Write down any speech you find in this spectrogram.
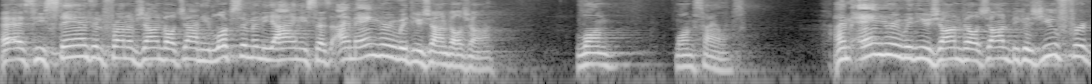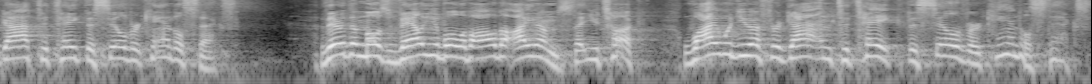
As he stands in front of Jean Valjean, he looks him in the eye and he says, I'm angry with you, Jean Valjean. Long, long silence. I'm angry with you, Jean Valjean, because you forgot to take the silver candlesticks. They're the most valuable of all the items that you took. Why would you have forgotten to take the silver candlesticks?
